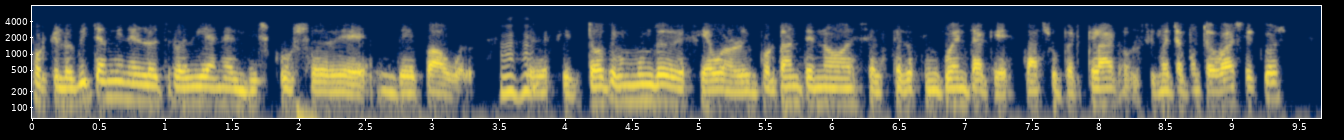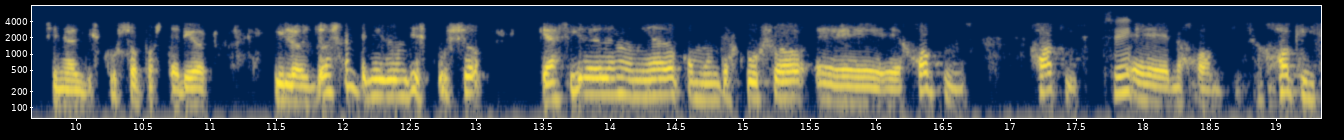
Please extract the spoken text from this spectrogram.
porque lo vi también el otro día en el discurso de, de Powell, es decir, todo el mundo decía, bueno, lo importante no es el 0,50, que está súper claro, los 50 puntos básicos, sino el discurso posterior. Y los dos han tenido un discurso que ha sido denominado como un discurso eh, Hawkins, Hawkins, Sí. eh, no Hawkins, Hawkins,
